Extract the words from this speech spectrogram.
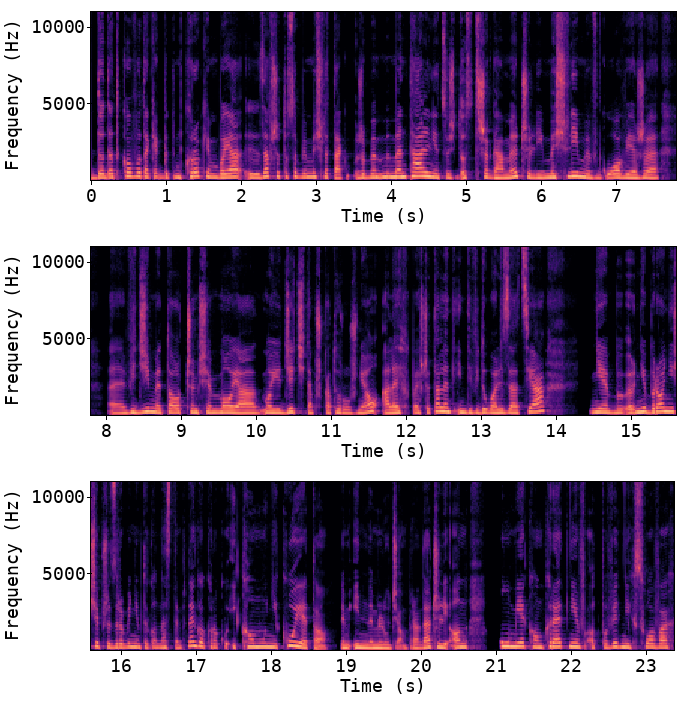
dodatkowo tak jakby tym krokiem, bo ja y, zawsze to sobie myślę tak, żeby my mentalnie coś dostrzegamy, czyli myślimy w głowie, że e, widzimy to, czym się moja, moje dzieci na przykład różnią, ale chyba jeszcze talent indywidualizacja nie, nie broni się przed zrobieniem tego następnego kroku i komunikuje to tym innym ludziom, prawda? Czyli on umie konkretnie w odpowiednich słowach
